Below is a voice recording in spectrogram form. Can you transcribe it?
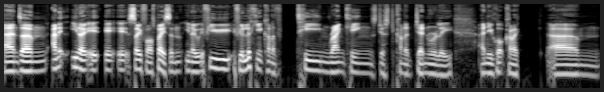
and um and it you know it, it it's so fast paced, and you know if you if you're looking at kind of team rankings just kind of generally, and you've got kind of um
